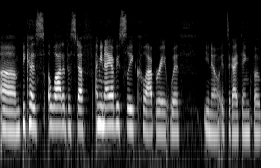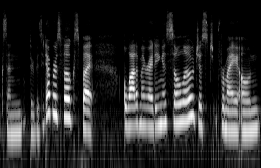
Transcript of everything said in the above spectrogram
um, because a lot of the stuff. I mean, I obviously collaborate with you know it's a guy thing folks and Three Busy Debras folks, but a lot of my writing is solo, just for my own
